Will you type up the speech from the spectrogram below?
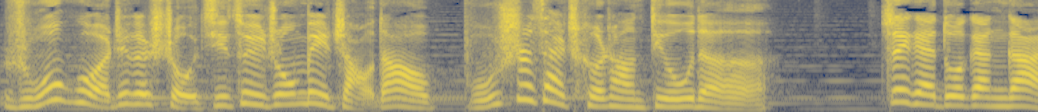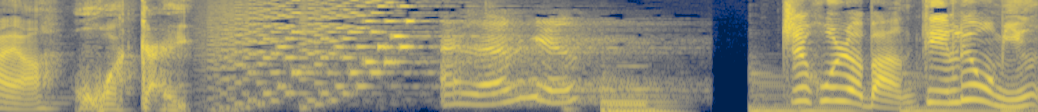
如果这个手机最终被找到不是在车上丢的，这该多尴尬呀！活该。I love you。知乎热榜第六名：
